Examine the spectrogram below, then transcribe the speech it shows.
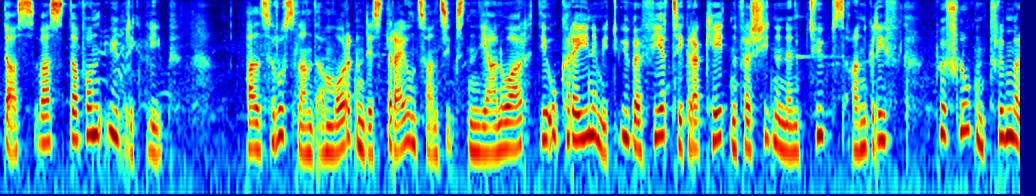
das, was davon übrig blieb. Als Russland am Morgen des 23. Januar die Ukraine mit über 40 Raketen verschiedenen Typs angriff, durchschlugen Trümmer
